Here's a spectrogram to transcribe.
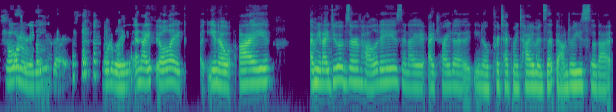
Totally. totally. And i feel like you know i I mean, I do observe holidays and I I try to, you know, protect my time and set boundaries so that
